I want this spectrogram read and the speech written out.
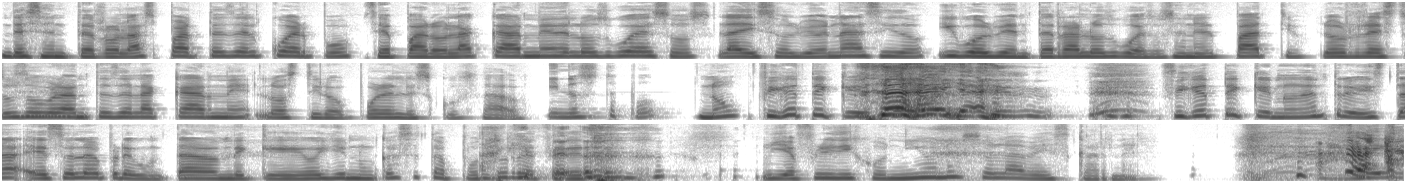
desenterró las partes del cuerpo, separó la carne de los huesos, la disolvió en ácido y volvió a enterrar los huesos en el patio. Los restos sobrantes de la carne los tiró por el excusado. ¿Y no se tapó? No, fíjate que Fíjate que en una entrevista eso le preguntaron de que, oye, ¿nunca se tapó tu retrete? Y Jeffrey dijo, ni una sola vez, carnal. Ay.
